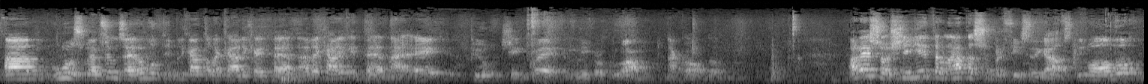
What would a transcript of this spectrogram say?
a 1 su epsilon 0 moltiplicato la carica interna. La carica interna è più 5 microcoulomb, d'accordo? Adesso scegliete un'altra superficie di Gauss, di nuovo,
